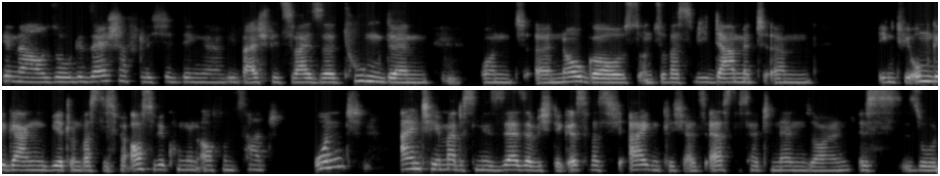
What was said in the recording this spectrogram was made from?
genau so gesellschaftliche Dinge wie beispielsweise Tugenden und äh, No-Gos und sowas, wie damit ähm, irgendwie umgegangen wird und was das für Auswirkungen auf uns hat. Und ein Thema, das mir sehr, sehr wichtig ist, was ich eigentlich als erstes hätte nennen sollen, ist so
